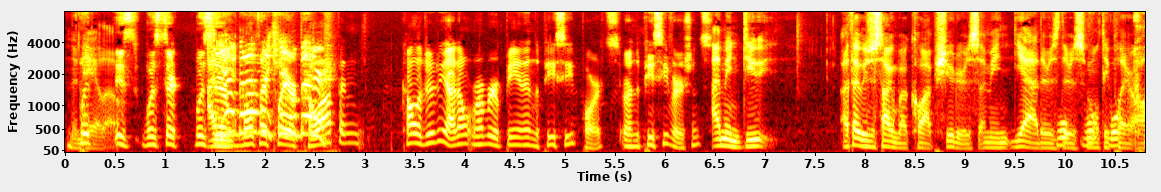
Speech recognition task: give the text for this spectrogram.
than but Halo. is was there was there mean- Yeah, but I like Halo multiplayer better. co-op in Call of Duty? I don't remember it being in the PC ports or in the PC versions. I mean, do you, I thought we were just talking about co-op shooters. I mean, yeah, there's there's Well, well, multiplayer co-op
